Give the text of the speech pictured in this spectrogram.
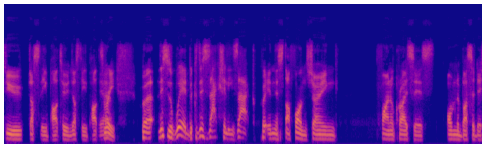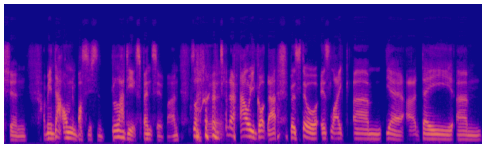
do Justice League Part Two and Justice League Part Yeah. Three. But this is weird because this is actually Zack putting this stuff on, showing Final Crisis omnibus edition. I mean, that omnibus is bloody expensive, man. So I don't know how he got that, but still, it's like, um, yeah, uh, they um,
